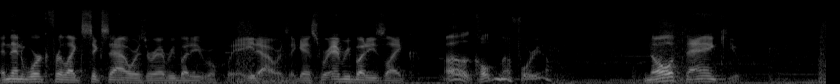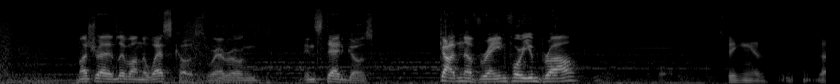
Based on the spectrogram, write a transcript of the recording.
and then work for like six hours or everybody, well, eight hours, I guess, where everybody's like, oh, cold enough for you? No, thank you. Much rather live on the West Coast where everyone instead goes, got enough rain for you, bro? Speaking of uh,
